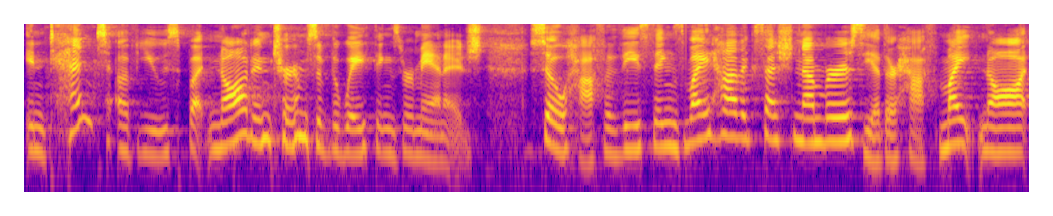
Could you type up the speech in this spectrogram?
intent of use, but not in terms of the way things were managed. So half of these things might have accession numbers, the other half might not.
